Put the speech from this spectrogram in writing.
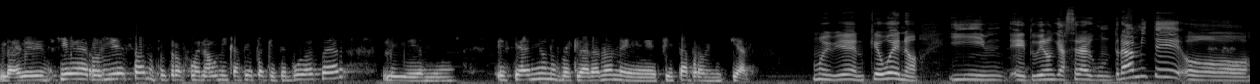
la, el encierro y eso, nosotros fue la única fiesta que se pudo hacer, le, em, este año nos declararon eh, fiesta provincial. Muy bien, qué bueno. ¿Y eh, tuvieron que hacer algún trámite o...?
